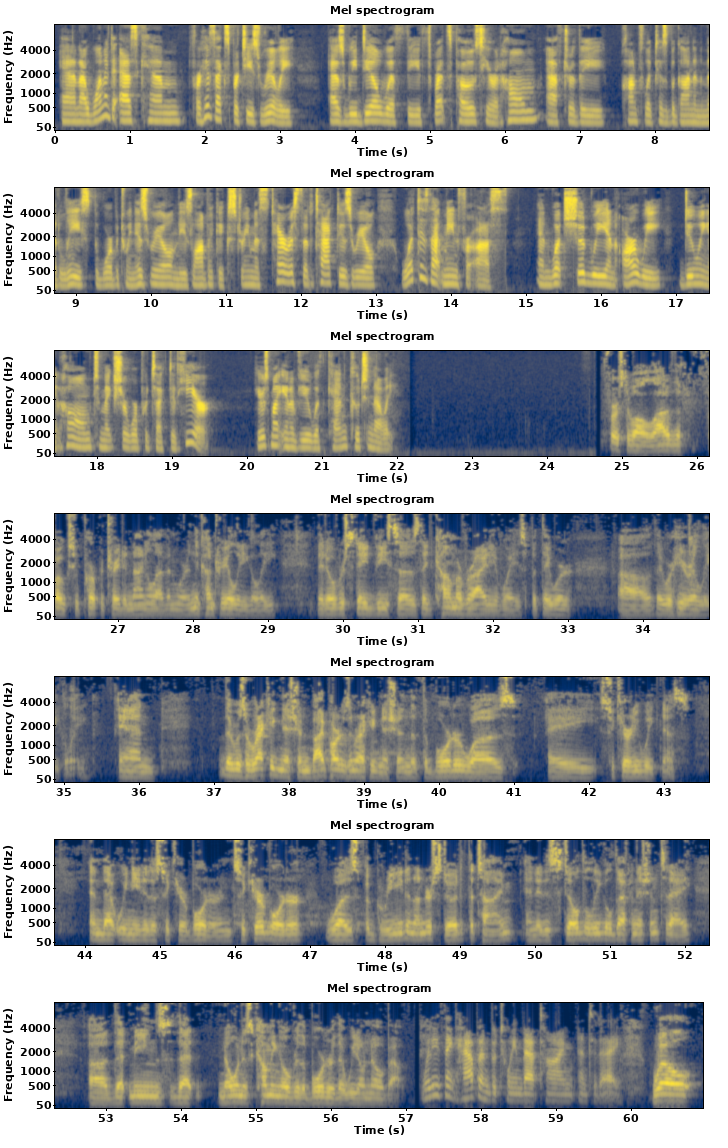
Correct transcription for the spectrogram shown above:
and I wanted to ask him for his expertise really as we deal with the threats posed here at home after the conflict has begun in the Middle East, the war between Israel and the Islamic extremist terrorists that attacked Israel. What does that mean for us? And what should we and are we doing at home to make sure we're protected here? Here's my interview with Ken Cuccinelli. First of all, a lot of the folks who perpetrated 9-11 were in the country illegally. They'd overstayed visas. They'd come a variety of ways, but they were uh, they were here illegally. And there was a recognition, bipartisan recognition, that the border was a security weakness and that we needed a secure border. And secure border was agreed and understood at the time, and it is still the legal definition today. Uh, that means that no one is coming over the border that we don't know about. What do you think happened between that time and today? Well,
